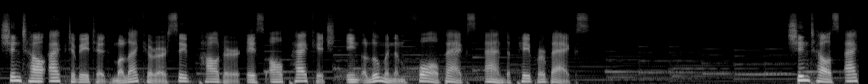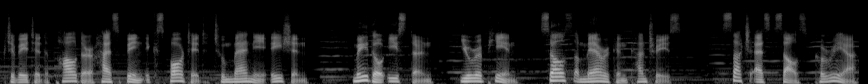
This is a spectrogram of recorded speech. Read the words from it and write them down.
Xintao activated molecular sieve powder is all packaged in aluminum foil bags and paper bags. Xintao's activated powder has been exported to many Asian, Middle Eastern, European, South American countries, such as South Korea,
